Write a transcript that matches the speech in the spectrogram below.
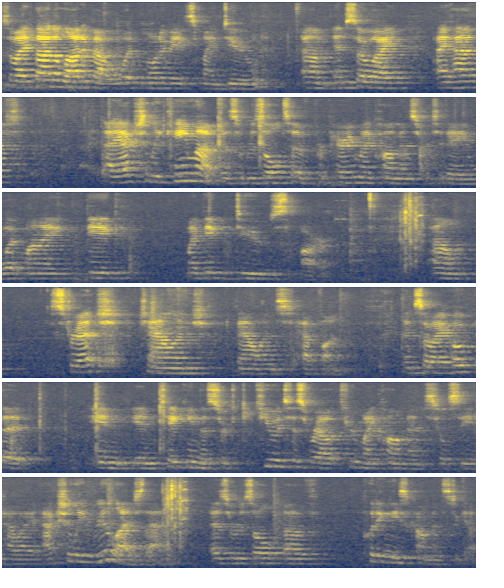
So I thought a lot about what motivates my do, um, and so I, I have, I actually came up as a result of preparing my comments for today. What my big, my big do's are. Um, stretch, challenge, balance, have fun. And so I hope that in, in taking the circuitous route through my comments, you'll see how I actually realize that as a result of putting these comments together.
